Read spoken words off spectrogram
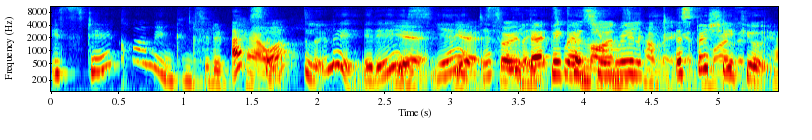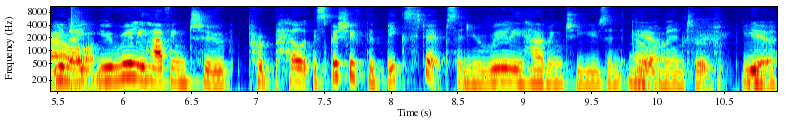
Is stair climbing considered power? Absolutely, it is. Yeah, Yeah, yeah. So definitely. that's where because you're mine's really, coming especially if you're, you know, you're really having to propel, especially if the big steps, and you're really having to use an Yeah. element of, Yeah. know,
